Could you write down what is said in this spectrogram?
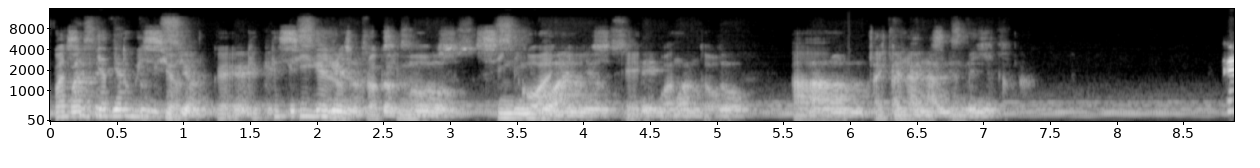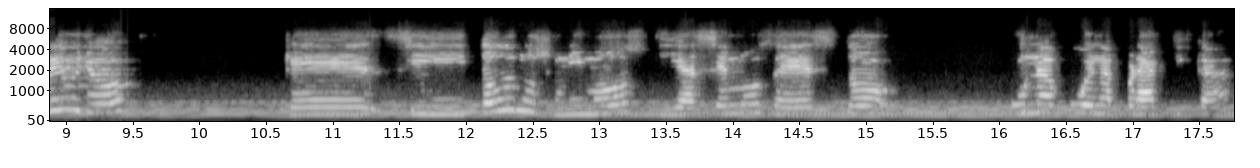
¿Cuál, sería tu visión? ¿Qué, qué, sigue en los próximos cinco años en cuanto a, a canales en México? Creo yo que si todos nos unimos y hacemos de esto una buena práctica,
